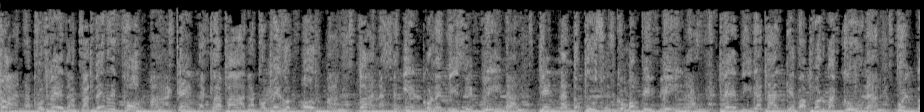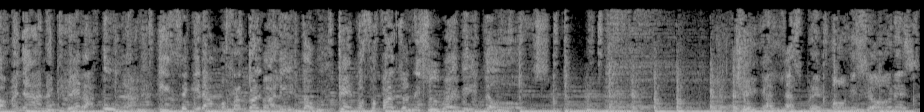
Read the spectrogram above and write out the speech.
Van a volver a hablar de reforma, la clavada con mejor forma. Van a seguir con la disciplina, llenando buses como pipinas. Le dirán al que va por vacuna, vuelva mañana que queda una. Y seguirán mostrando al marito que no son falsos ni sus bebitos. Llegan las premoniciones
